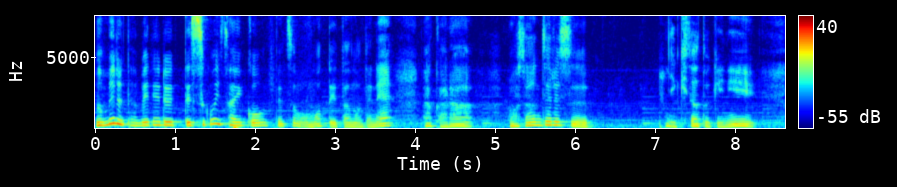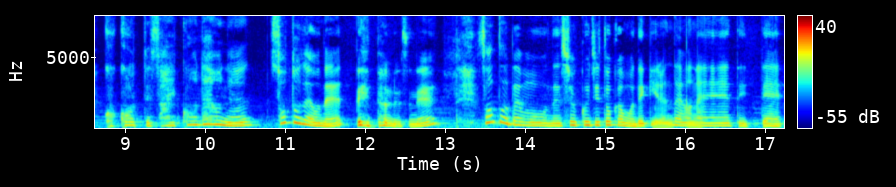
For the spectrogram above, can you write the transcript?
飲める食べれるってすごい最高っていつも思っていたのでね。だからロサンゼルスに来た時にここって最高だよね。外だよねって言ったんですね。外でもね食事とかもできるんだよね。って言って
